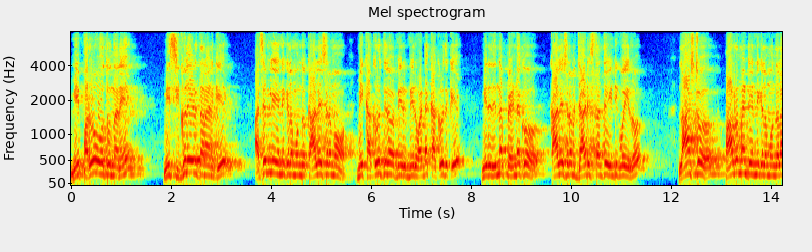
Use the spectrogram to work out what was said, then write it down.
మీ పరువు పోతుందని మీ సిగ్గులేనితనానికి అసెంబ్లీ ఎన్నికల ముందు కాళేశ్వరము మీ కకృతిలో మీరు మీరు పడ్డ కకృతికి మీరు తిన్న పెండకు కాళేశ్వరం జాడిస్తంతే ఇంటికి పోయిర్రు. లాస్ట్ పార్లమెంట్ ఎన్నికల ముందల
